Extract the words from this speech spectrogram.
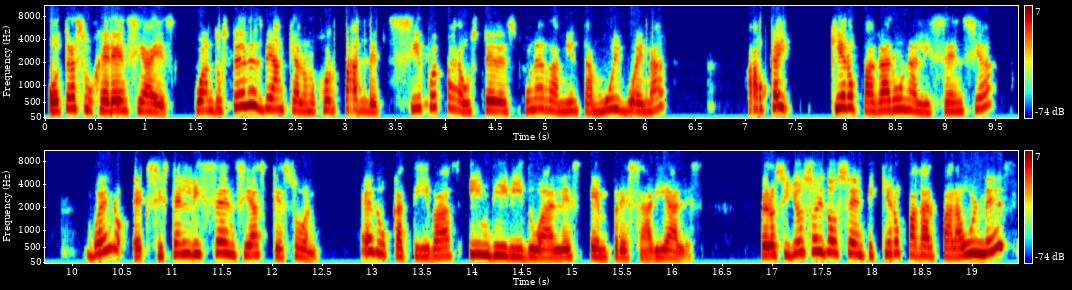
Otra sugerencia es, cuando ustedes vean que a lo mejor Padlet sí fue para ustedes una herramienta muy buena, ah, ok, quiero pagar una licencia. Bueno, existen licencias que son educativas, individuales, empresariales. Pero si yo soy docente y quiero pagar para un mes,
